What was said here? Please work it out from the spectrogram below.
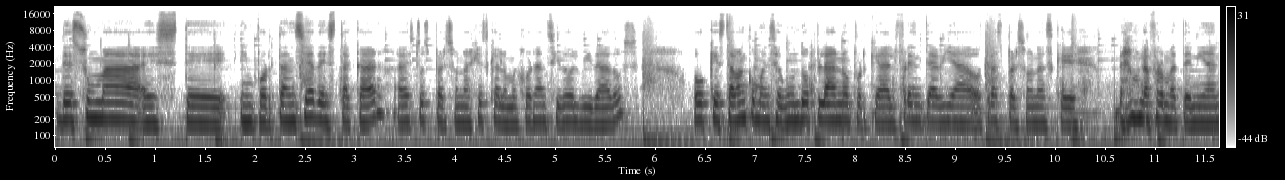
de suma este, importancia destacar a estos personajes que a lo mejor han sido olvidados o que estaban como en segundo plano porque al frente había otras personas que de alguna forma tenían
